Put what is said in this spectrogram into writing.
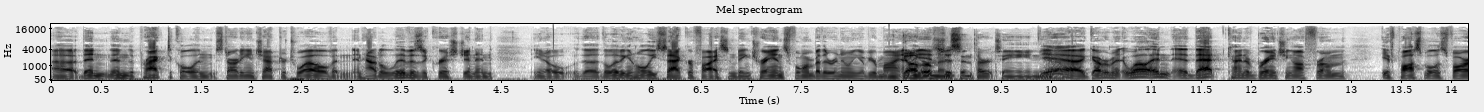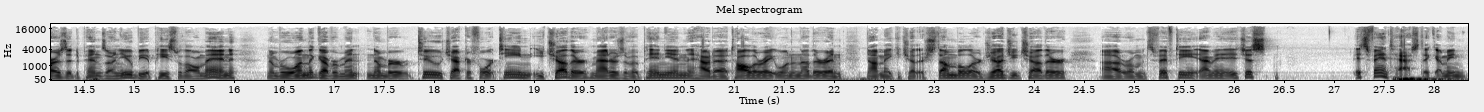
uh, then, then the practical, and starting in chapter 12, and, and how to live as a Christian, and you know the, the living and holy sacrifice, and being transformed by the renewing of your mind. Governments I mean, just, in 13. Yeah. yeah, government. Well, and uh, that kind of branching off from if possible, as far as it depends on you, be at peace with all men. Number one, the government. Number two, chapter 14, each other, matters of opinion, how to tolerate one another and not make each other stumble or judge each other. Uh, Romans 15. I mean, it just, it's fantastic. I mean,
